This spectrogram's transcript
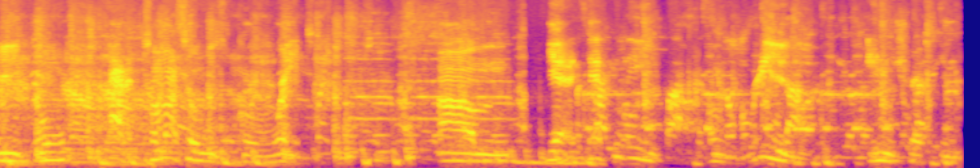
people. Ah, Tommaso was great. Um, yeah, definitely a really interesting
